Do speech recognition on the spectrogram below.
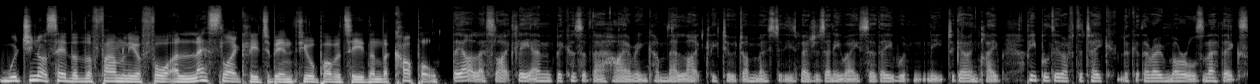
Would you not say that the family of four are less likely to be in fuel poverty than the couple? They are less likely, and because of their higher income, they're likely to have done most of these measures anyway, so they wouldn't need to go and claim. People do have to take a look at their own morals and ethics,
